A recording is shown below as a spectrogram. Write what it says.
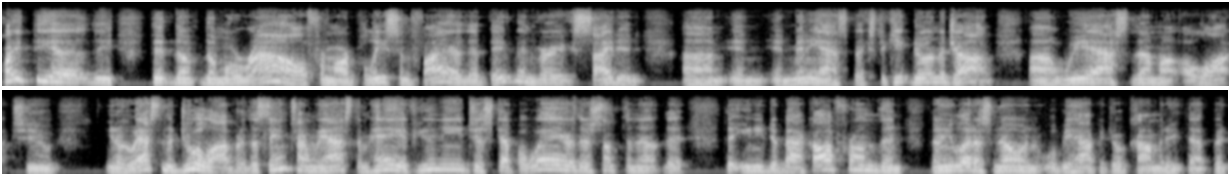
quite the, uh, the, the, the morale from our police and fire that they've been very excited um, in in many aspects to keep doing the job. Uh, we asked them a, a, lot to. You know, we asked them to do a lot, but at the same time, we asked them, "Hey, if you need to step away, or there's something that that you need to back off from, then then you let us know, and we'll be happy to accommodate that." But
